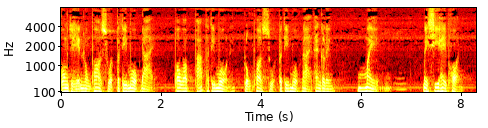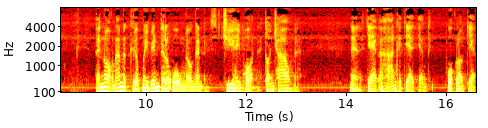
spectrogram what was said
คงจะเห็นหลวงพ่อสวดปฏิโมกได้ เพราะว่าพระปฏิโมกเนี่ยหลวงพ่อสวดปฏิโมกได้ ท่านก็เลยไม่ไม่ชี้ให้พร แต่นอกนั้นเกือบไม่เว้นแต่ละองค์แล้วกันชี้ให้พรตอนเช้านะเนี่ยแจกอาหารก็แจกอย่างพวกเราแจก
